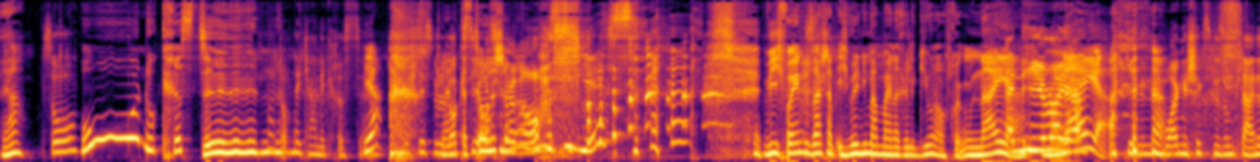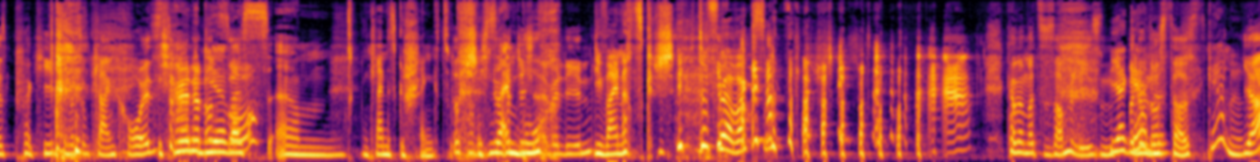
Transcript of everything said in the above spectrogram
Ja. so. Uh, du Christin. Ja, doch eine kleine Christin. Ja. Verstehst du, du lockst sie aus mir raus. Yes. Wie ich vorhin gesagt habe, ich will niemand meine Religion aufdrücken. Naja. And here I am. naja. Jeden Morgen schickst du mir so ein kleines Paket mit so einem kleinen Kreuz Ich habe und dir so. was, ähm, ein kleines Geschenk zu Das hab ich nur ein Buch, Evelyn. die Weihnachtsgeschichte für Erwachsene. Können wir mal zusammenlesen, Ja, wenn gerne. du Lust hast. Gerne. Ja?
